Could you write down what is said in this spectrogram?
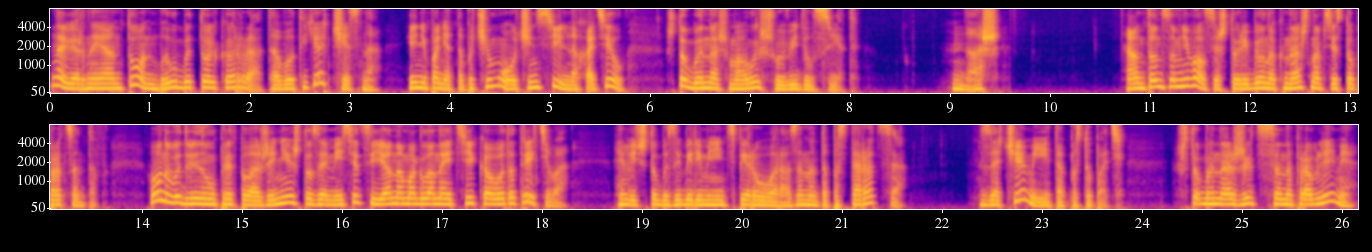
Наверное, Антон был бы только рад, а вот я, честно, и непонятно почему, очень сильно хотел, чтобы наш малыш увидел свет. Наш? Антон сомневался, что ребенок наш на все сто процентов. Он выдвинул предположение, что за месяц Яна могла найти кого-то третьего. Ведь чтобы забеременеть с первого раза, надо постараться. Зачем ей так поступать? Чтобы нажиться на проблеме?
